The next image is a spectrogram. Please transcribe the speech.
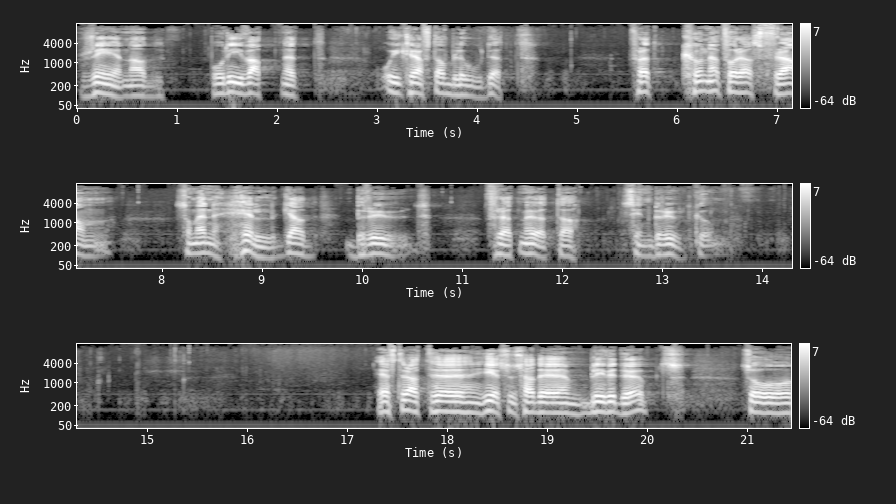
renad, både i vattnet och i kraft av blodet, för att kunna föras fram som en helgad brud för att möta sin brudgum. Efter att eh, Jesus hade blivit döpt så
